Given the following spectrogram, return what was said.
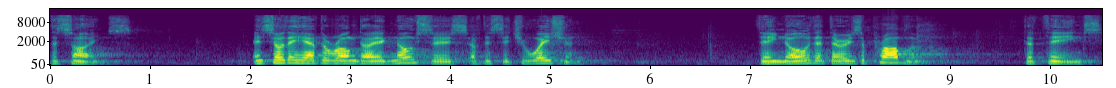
the signs, and so they have the wrong diagnosis of the situation. They know that there is a problem, that things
